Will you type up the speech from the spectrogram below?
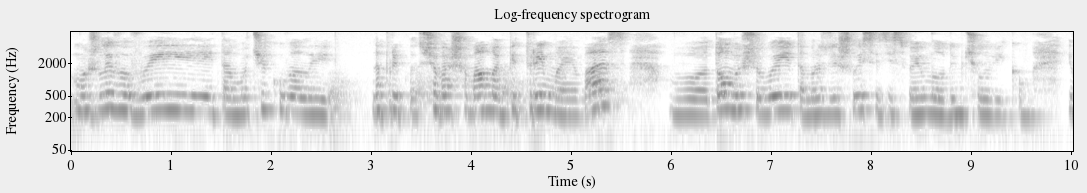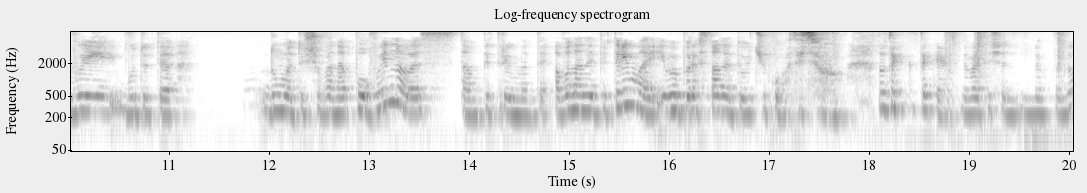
Можливо, ви там очікували, наприклад, що ваша мама підтримає вас в тому, що ви там розійшлися зі своїм молодим чоловіком, і ви будете думати, що вона повинна вас там підтримати, а вона не підтримає, і ви перестанете очікувати цього. Ну так таке, давайте ще докладу.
